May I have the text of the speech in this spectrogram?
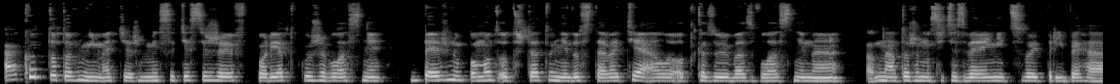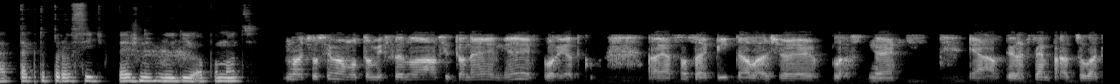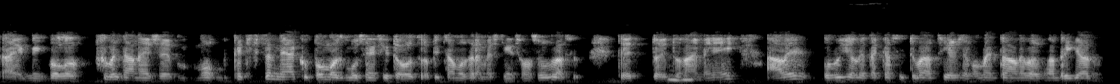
Ako toto vnímate? Že myslíte si, že je v poriadku, že vlastne bežnú pomoc od štátu nedostávate, ale odkazujú vás vlastne na, na to, že musíte zverejniť svoj príbeh a takto prosiť bežných ľudí o pomoc? No čo si mám o tom mysleť? No asi to nie, nie je v poriadku. A ja som sa aj pýtal, že vlastne ja teda chcem pracovať a mi bolo povedané, že keď chcem nejakú pomoc, musím si to odrobiť. Samozrejme, s tým som súhlasil. To je to, je to mm. najmenej. Ale bohužiaľ je taká situácia, že momentálne vás na brigádu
